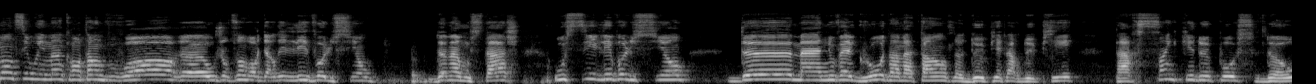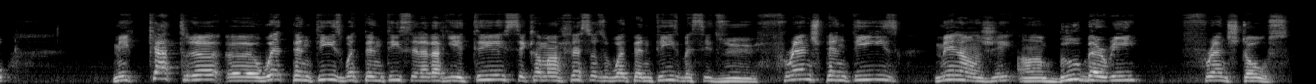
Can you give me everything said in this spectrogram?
le monde, c'est Winman, content de vous voir. Euh, Aujourd'hui, on va regarder l'évolution de ma moustache. Aussi, l'évolution de ma nouvelle grow dans ma tente, 2 pieds par 2 pieds, par 5 pieds 2 pouces de haut. Mes quatre euh, wet panties, wet panties c'est la variété, c'est comment fait ça du wet panties, ben c'est du French panties mélangé en blueberry French toast.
